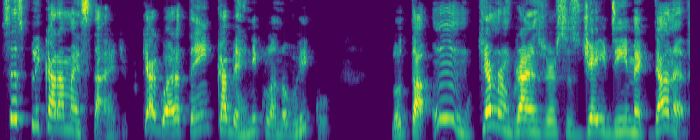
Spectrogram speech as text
se explicará mais tarde, porque agora tem Cavernícola Novo Rico. Luta 1: Cameron Grimes vs JD McDonough.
